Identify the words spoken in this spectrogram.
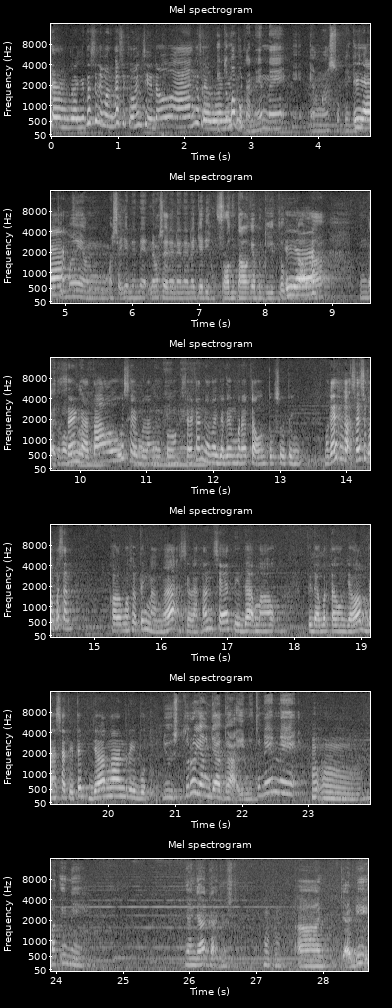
saya bilang gitu saya emang kasih kunci doang saya bilang itu gitu. mah bukan nenek yang masuk kayak gitu Iya. itu mah yang masa ya nenek masa nenek-nenek jadi frontal kayak begitu Iya. enggak lah enggak itu mah saya nggak tahu saya bilang gitu nenek. saya kan nggak ngejagain mereka untuk syuting makanya saya suka pesan kalau mau syuting mah enggak silakan saya tidak mau tidak bertanggung jawab dan saya titip jangan ribut. Justru yang jagain itu nenek. Mm-mm. tempat ini. Yang jaga justru. Mm-mm. Ah, jadi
